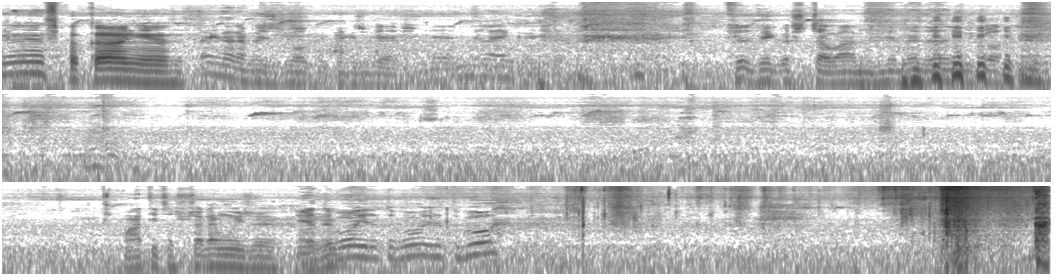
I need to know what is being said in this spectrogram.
Nie, spokojnie. Tak zaraz będziesz złapał, tak że wiesz, nie, nie lękaj się. Przed jego szczałami, nie będę tylko... Mati coś wczoraj mówi, że... Ile to było, ile to było, ile to było?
